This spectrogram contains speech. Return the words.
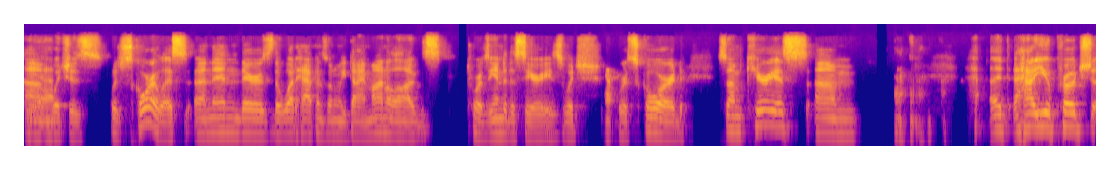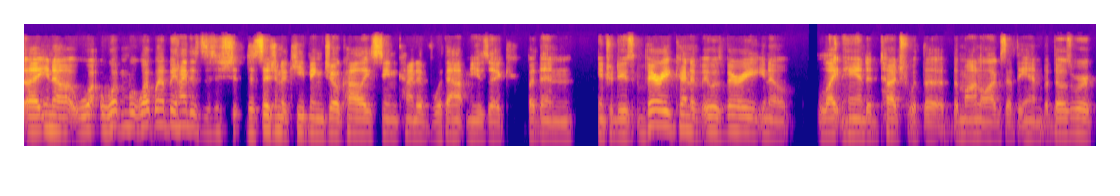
um, Yeah. which is which is scoreless. And then there's the what happens when we die monologues towards the end of the series, which Yep. were scored. So I'm curious um, uh, how you approach. Uh, you know, what, what what went behind this decision of keeping Joe Collie's scene kind of without music, but then introduce very kind of it was very you know light-handed touch with the the monologues at the end, but those were.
